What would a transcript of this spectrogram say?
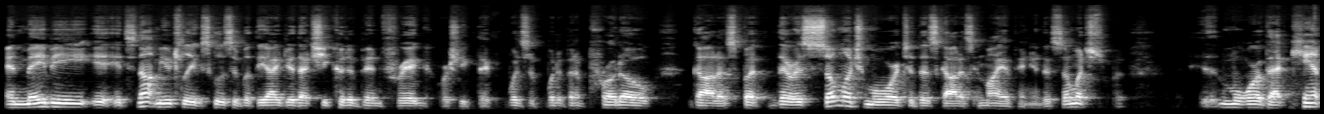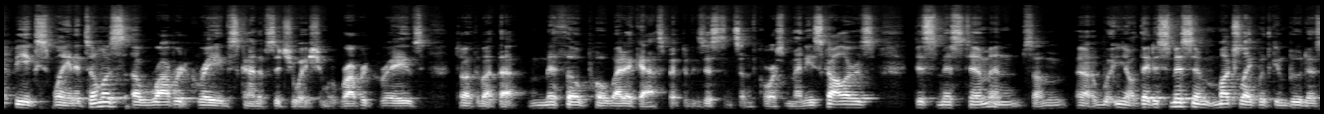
and maybe it's not mutually exclusive with the idea that she could have been Frigg or she was would have been a proto goddess. But there is so much more to this goddess, in my opinion. There's so much more that can't be explained. It's almost a Robert Graves kind of situation where Robert Graves talked about that mythopoetic aspect of existence, and of course, many scholars dismissed him, and some, uh, you know, they dismiss him much like with Gimbutas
